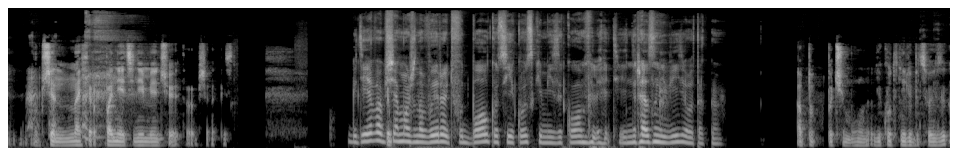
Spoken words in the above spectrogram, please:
вообще нахер понятия не имею, что это вообще написано. Где вообще можно вырыть футболку с якутским языком, блядь? Я ни разу не видела такое. А почему? Якуты не любят свой язык?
